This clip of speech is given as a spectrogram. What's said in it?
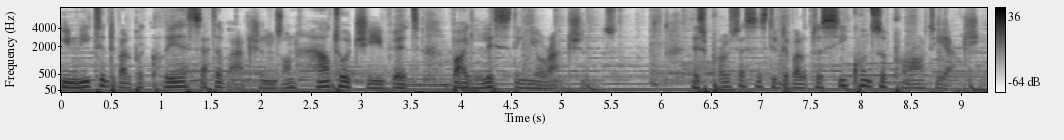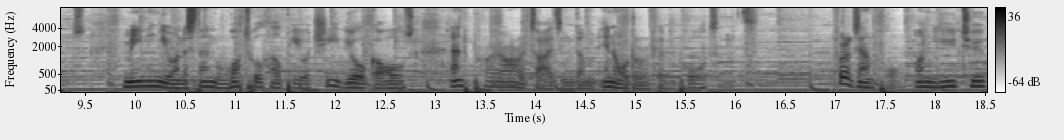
you need to develop a clear set of actions on how to achieve it by listing your actions. This process is to develop a sequence of priority actions, meaning you understand what will help you achieve your goals and prioritizing them in order of importance. For example, on YouTube,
